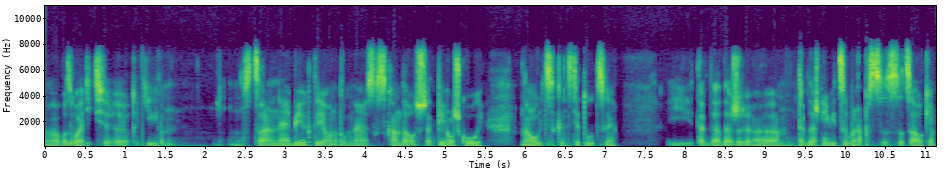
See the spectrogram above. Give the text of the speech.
возводить э, какие-то социальные объекты. Я вам напоминаю скандал 61-й школы на улице Конституции. И тогда даже э, тогдашний вице-мэр по социалке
